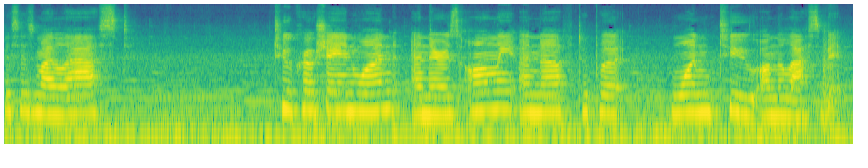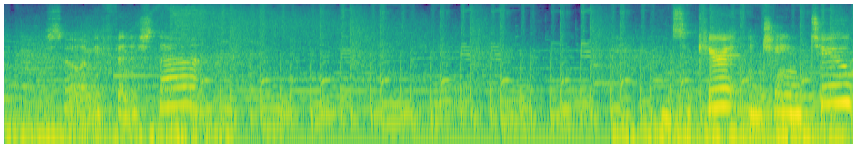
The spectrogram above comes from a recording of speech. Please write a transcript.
This is my last two crochet in one, and there's only enough to put one two on the last bit. So let me finish that. And secure it and chain two.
